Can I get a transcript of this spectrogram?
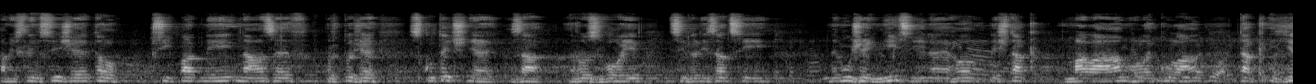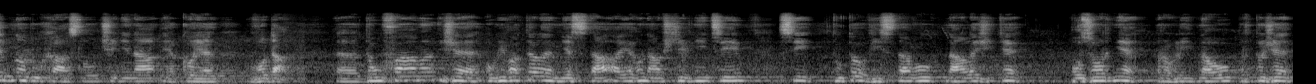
a myslím si, že je to případný název, protože skutečně za rozvoj civilizací nemůže nic jiného, než tak malá molekula, tak jednoduchá sloučenina, jako je voda. Eh, Doufám, že obyvatelé města a jeho návštěvníci si tuto výstavu náležitě pozorně prohlídnou, protože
